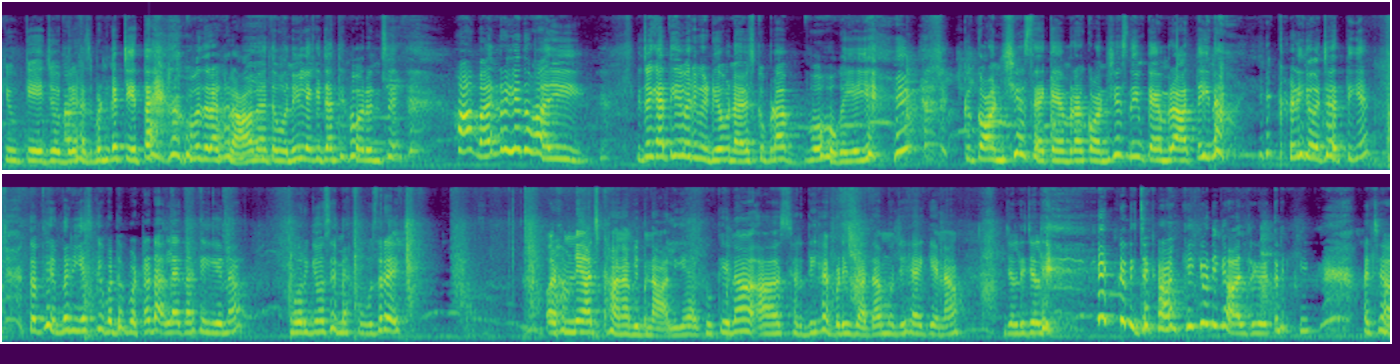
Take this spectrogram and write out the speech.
क्योंकि जो मेरे हस्बैंड का चेता है ना, वो ज़रा ख़राब है तो वो नहीं लेके जाते फ़ौरन से हाँ बन रही है तुम्हारी। जो कहती है, मेरी वीडियो बनाए इसको बड़ा वो हो गई है ये। कॉन्शियस है कैमरा कॉन्शियस नहीं कैमरा आते ही ना खड़ी हो जाती है। तो फिर मैंने इसके ऊपर दुपट्टा डाला है ताकि ये ना मुर्गियों से महफूज रहे। और हमने आज खाना भी बना लिया है, क्योंकि ना सर्दी है, बड़ी ज़्यादा मुझे है कि ना जल्दी जल्दी नीचे खान की, क्यों निकाल रही हो इतनी? अच्छा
